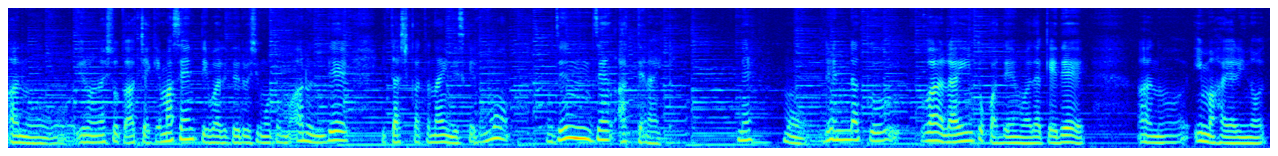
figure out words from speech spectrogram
あのいろんな人と会っちゃいけませんって言われてる仕事もあるんで致し方ないんですけども全然会ってないと。ねもう連絡は LINE とか電話だけであの今流行りの何て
